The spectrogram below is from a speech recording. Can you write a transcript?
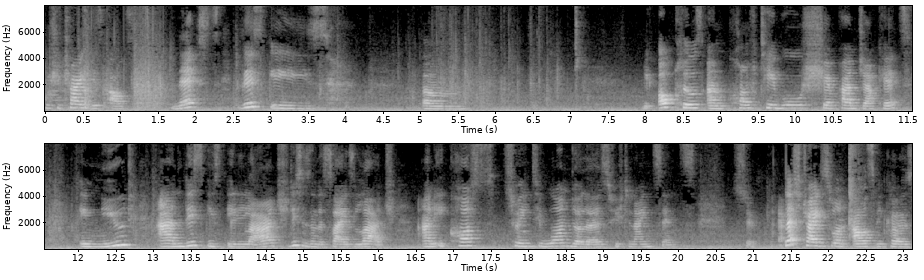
we should try this out next. This is um, the up close and comfortable sherpa jacket in nude and this is a large this is in the size large and it costs $21.59 so let's try this one out because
